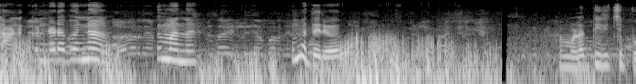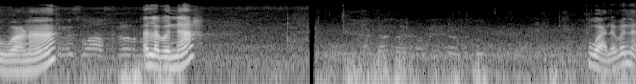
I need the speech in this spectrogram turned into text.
തണുക്കുണ്ടടാ പൊന്നാ. ഉമ്മ തരുമോ നമ്മൾ തിരിച്ചു പോവാണ്. അല്ല പൊന്ന? പോവാലോ പൊന്ന?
